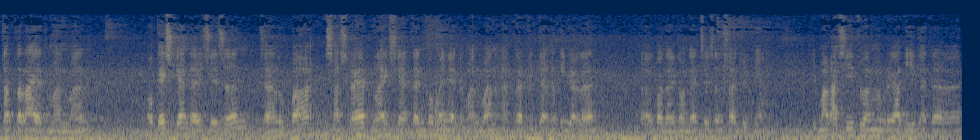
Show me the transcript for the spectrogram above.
tertera ya teman-teman. Oke sekian dari Jason. Jangan lupa subscribe, like, share, dan komen ya teman-teman Agar tidak ketinggalan eh, konten-konten Jason selanjutnya. Terima kasih Tuhan memberkati. Dadah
